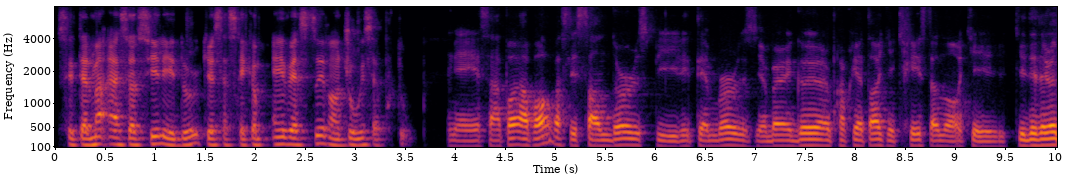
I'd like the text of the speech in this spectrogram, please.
c'est tellement associé les deux que ça serait comme investir en Joey Saputo. Mais ça n'a pas rapport parce que les Sanders puis les Timbers, il y a bien un gars, un propriétaire qui a créé ce nom, qui, qui était là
